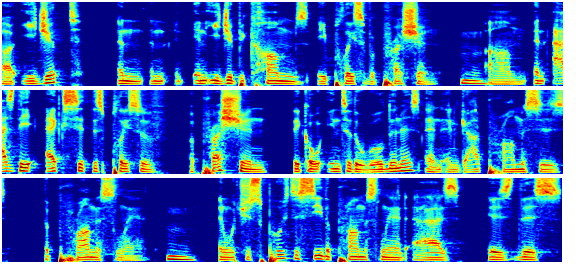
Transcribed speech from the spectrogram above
uh, egypt and, and, and egypt becomes a place of oppression Mm. um, and as they exit this place of oppression, they go into the wilderness, and, and God promises the promised land. Mm. And what you're supposed to see the promised land as is this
